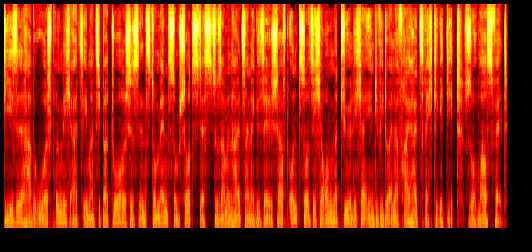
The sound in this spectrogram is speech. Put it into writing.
Diese habe ursprünglich als emanzipatorisches Instrument zum Schutz des Zusammenhalts einer Gesellschaft und zur Sicherung natürlicher individueller Freiheitsrechte gedient, so Mausfeld.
